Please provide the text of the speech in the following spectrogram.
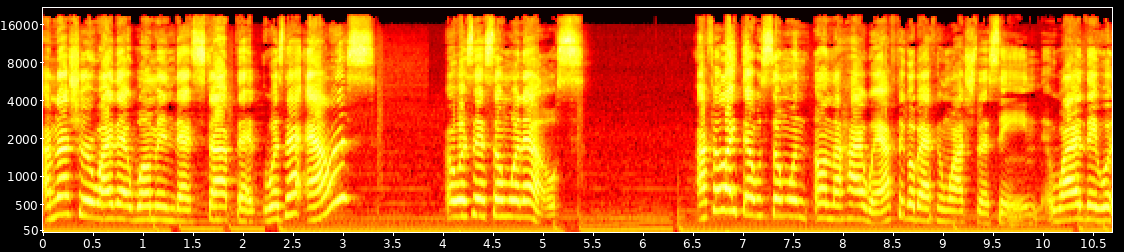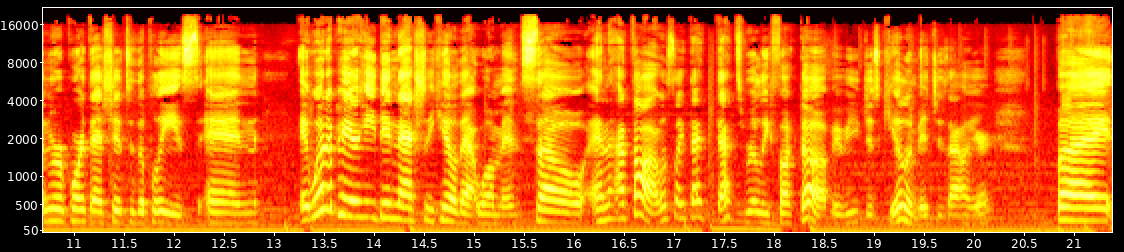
I'm not sure why that woman that stopped that was that Alice? Or was that someone else? I feel like that was someone on the highway. I have to go back and watch that scene. Why they wouldn't report that shit to the police. And it would appear he didn't actually kill that woman. So, and I thought, I was like, that that's really fucked up if you just killing bitches out here. But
